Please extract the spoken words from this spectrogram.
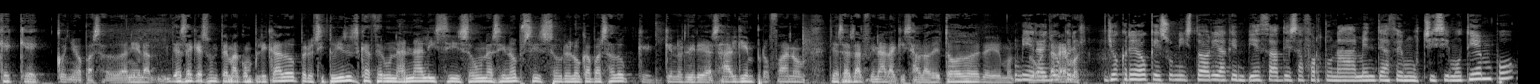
¿Qué, coño ha pasado, Daniela? Ya sé que es un tema complicado, pero si tuvieses que hacer un análisis o una sinopsis sobre lo que ha pasado, ¿qué, nos dirías? ¿A alguien profano? Ya sabes, al final aquí se habla de todo. Mira, yo, yo, creo que es una historia que empieza desafortunadamente hace muchísimo tiempo.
